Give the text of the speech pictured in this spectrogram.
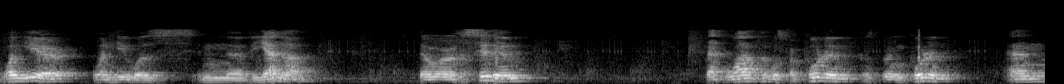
one year when he was in uh, Vienna, there were Chassidim that one was for Purim, was during Purim, and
